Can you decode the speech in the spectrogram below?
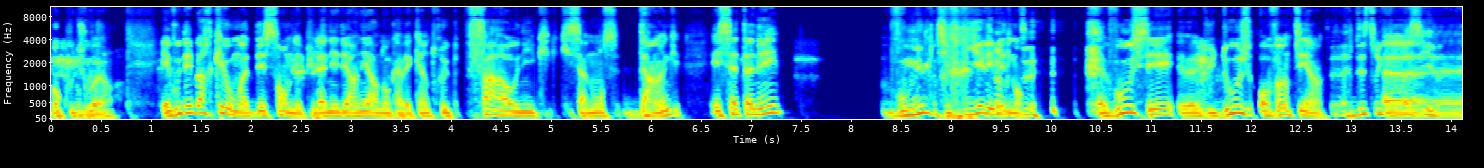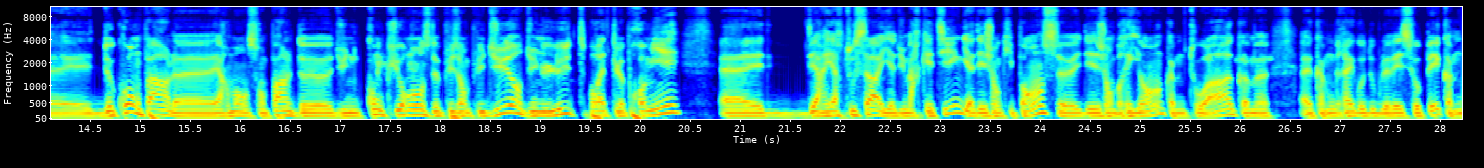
beaucoup de Beaucoup joueurs. Et vous débarquez au mois de décembre depuis l'année dernière, donc avec un truc pharaonique qui s'annonce dingue. Et cette année, vous multipliez l'événement. Euh, Vous, c'est euh, du 12 au 21. C'est la destruction Euh, massive. euh, de quoi on parle, euh, Hermance On parle de- d'une concurrence de plus en plus dure, d'une lutte pour être le premier. Euh, derrière tout ça, il y a du marketing, il y a des gens qui pensent, euh, des gens brillants comme toi, comme euh, comme Greg au WSOP, comme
